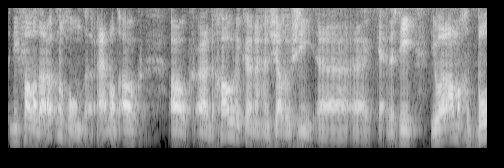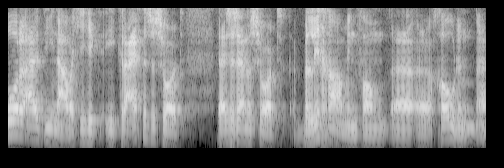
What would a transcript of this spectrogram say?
die vallen daar ook nog onder. Hè? Want ook, ook de goden kunnen hun jaloezie, dus die, die worden allemaal geboren uit die, nou wat je hier, hier krijgt is een soort, ze zijn een soort belichaming van eh, eh, goden, hè?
